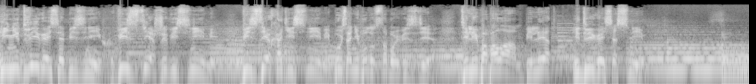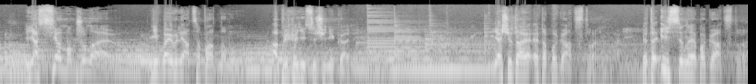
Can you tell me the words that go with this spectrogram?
И не двигайся без них. Везде живи с ними. Везде ходи с ними. Пусть они будут с тобой везде. Дели пополам билет и двигайся с ним. Я всем вам желаю не появляться по одному, а приходить с учениками. Я считаю это богатство. Это истинное богатство,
